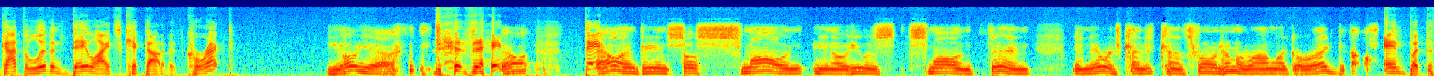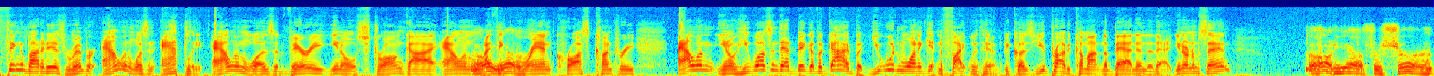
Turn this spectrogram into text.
got the living daylights kicked out of it, correct? Oh yeah. they, Alan, they Alan being so small and you know he was small and thin, and they were kind of kind of throwing him around like a rag doll. And but the thing about it is, remember, Alan was an athlete. Alan was a very, you know, strong guy. Alan, Oh, I think, yeah. ran cross country. Alan, you know, he wasn't that big of a guy, but you wouldn't want to get in a fight with him because you'd probably come out in the bad end of that. You know what I'm saying? Oh yeah, for sure.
